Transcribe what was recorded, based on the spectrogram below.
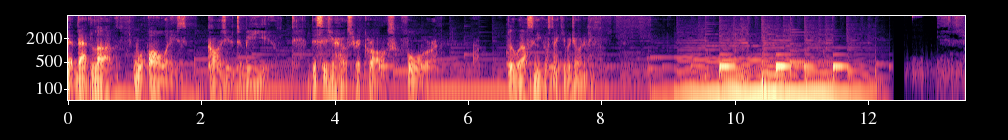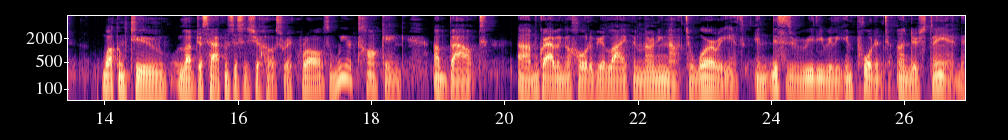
That that love will always cause you to be you. This is your host Rick Rawls for Blue Whales and Eagles. Thank you for joining me. Welcome to Love Just Happens. This is your host Rick Rawls, and we are talking about um, grabbing a hold of your life and learning not to worry. And this is really, really important to understand.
